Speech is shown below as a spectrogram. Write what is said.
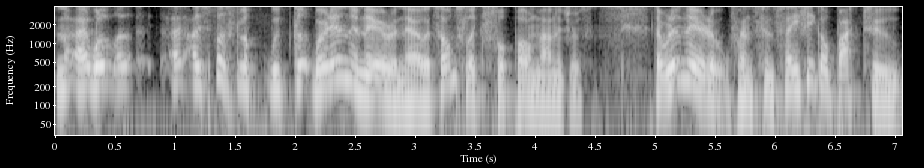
No, uh, well, well I, I suppose, look, we've got, we're in an era now, it's almost like football managers. That we're in an era when, since, say, if you go back to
